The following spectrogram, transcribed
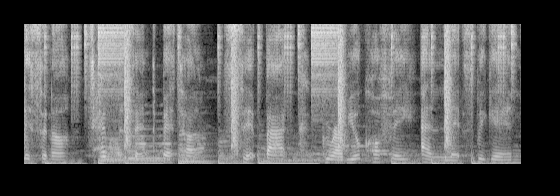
listener, 10% better. Sit back, grab your coffee, and let's begin.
